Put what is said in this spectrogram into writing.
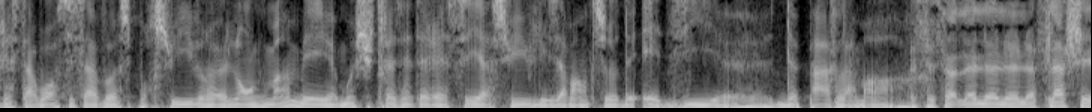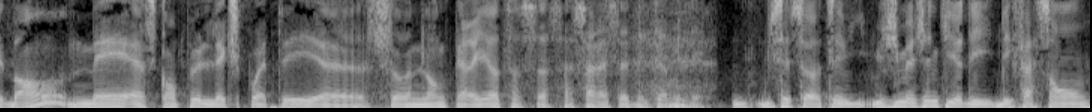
Reste à voir si ça va se poursuivre longuement, mais moi je suis très intéressé à suivre les aventures de Eddie euh, de par la mort. C'est ça. Le, le- le flash est bon, mais est-ce qu'on peut l'exploiter euh, sur une longue période? Ça, ça, ça, ça reste à déterminer. C'est ça. J'imagine qu'il y a des, des façons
